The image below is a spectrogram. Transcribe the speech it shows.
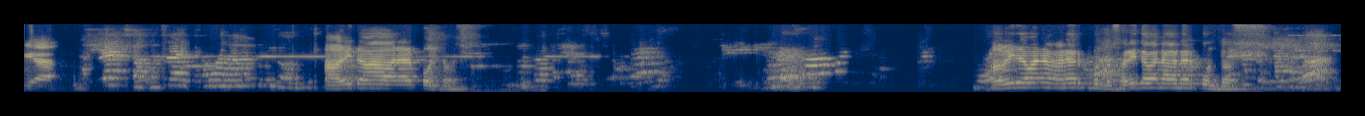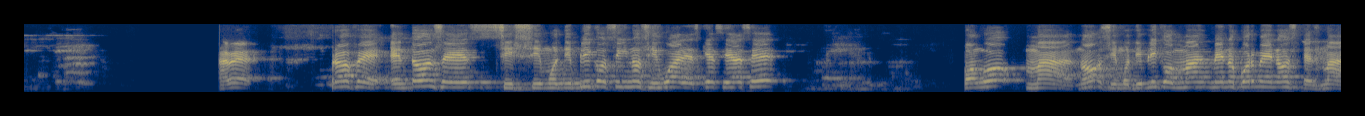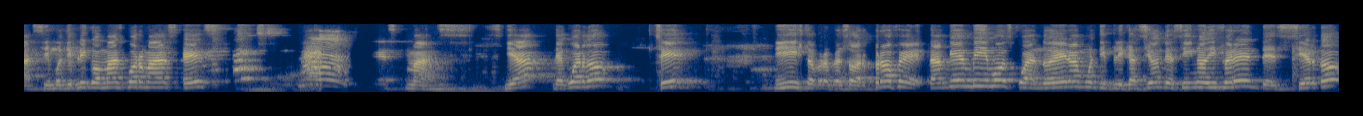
Ya. Ahorita va a ganar puntos. Ahorita van a ganar puntos, ahorita van a ganar puntos. A ver, profe, entonces, si, si multiplico signos iguales, ¿qué se hace? Pongo más, ¿no? Si multiplico más, menos por menos, es más. Si multiplico más por más, es, Más. es más. ¿Ya? ¿De acuerdo? ¿Sí? Listo, profesor. Profe, también vimos cuando era multiplicación de signos diferentes, ¿cierto?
